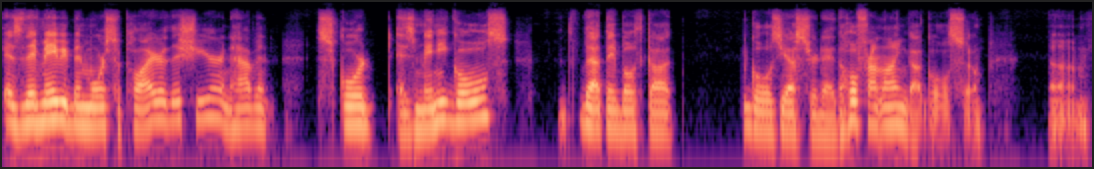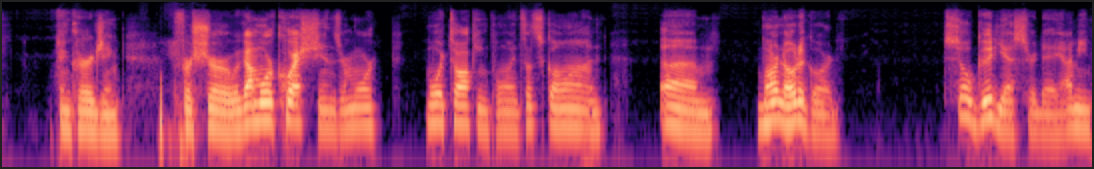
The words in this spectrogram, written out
as they've maybe been more supplier this year and haven't scored as many goals that they both got goals yesterday. The whole front line got goals, so um, encouraging for sure. We got more questions or more more talking points. Let's go on. Um, Martin Odegaard, so good yesterday. I mean,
